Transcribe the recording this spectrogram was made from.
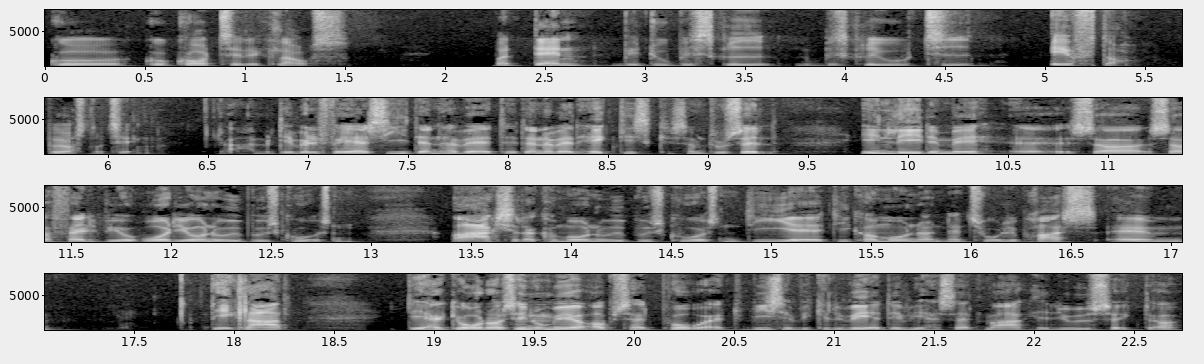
gå, gå kort til det, Claus. Hvordan vil du beskrive, beskrive tiden efter børsnoteringen? Ja, men det er vel fair at sige, at den har været, den har været hektisk, som du selv indledte med. Øh, så, så faldt vi jo hurtigt under udbudskursen. Og aktier, der kommer under udbudskursen, de, øh, de kommer under en naturlig pres. Øhm, det er klart, det har gjort os endnu mere opsat på at vise, at vi kan levere det, vi har sat markedet i udsigt. Og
